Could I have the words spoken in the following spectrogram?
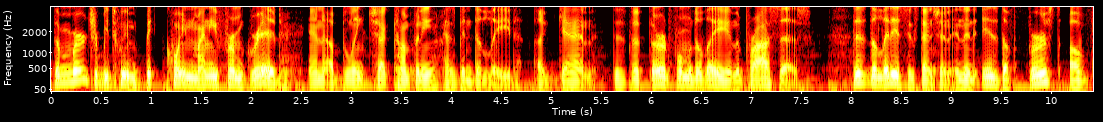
The merger between Bitcoin mining firm Griid and a blank check company has been delayed again. This is the third formal delay in the process. This is the latest extension, and it is the first of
